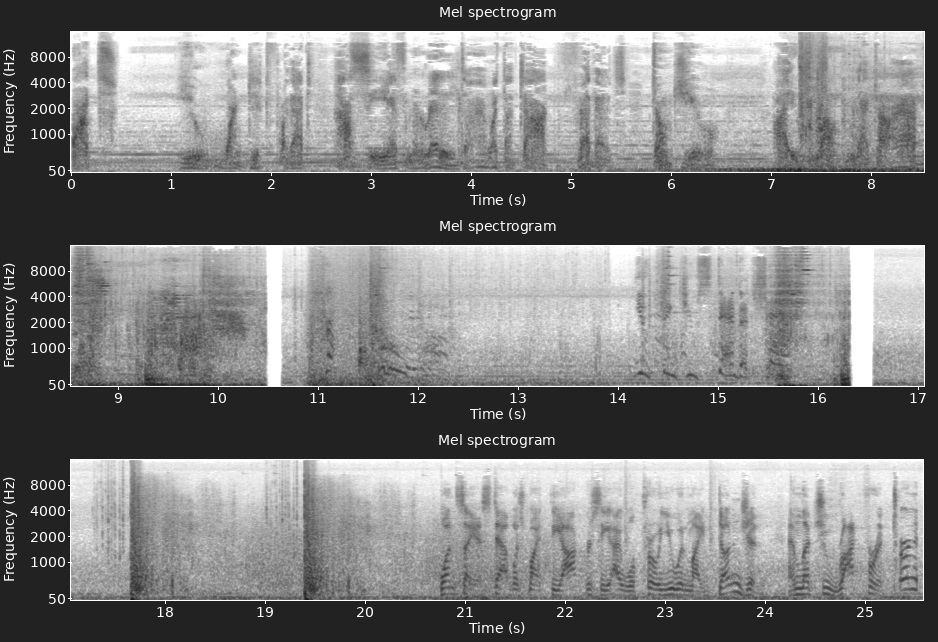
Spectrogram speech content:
What? You want it for that hussy Esmeralda with the dark feathers, don't you? I won't let her have you. You think you stand a chance? Once I establish my theocracy, I will throw you in my dungeon and let you rot for eternity.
